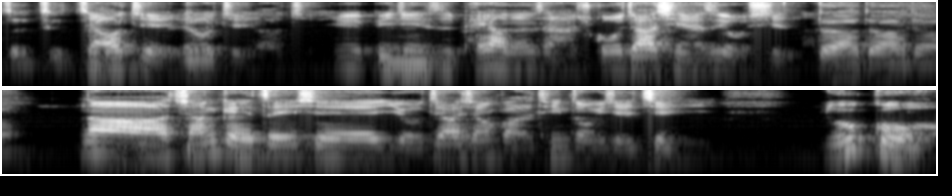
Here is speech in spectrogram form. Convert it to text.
这这。了解了解了解，因为毕竟是培养人才，嗯、国家钱还是有限的。对啊对啊对啊。那想给这一些有这样想法的听众一些建议。如果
